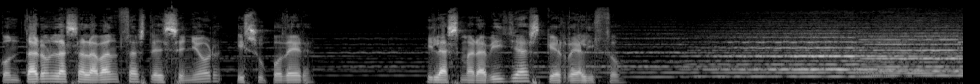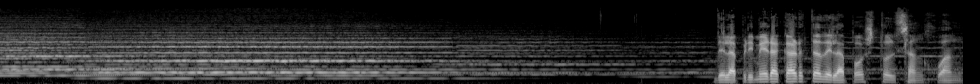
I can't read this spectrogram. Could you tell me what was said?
Contaron las alabanzas del Señor y su poder, y las maravillas que realizó. De la primera carta del apóstol San Juan.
